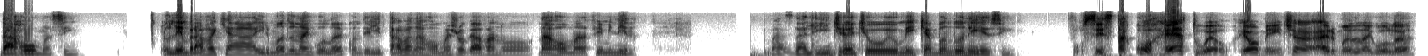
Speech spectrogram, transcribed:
da Roma, assim. Eu lembrava que a irmã do Nainggolan, quando ele tava na Roma, jogava no, na Roma feminina. Mas dali em diante eu, eu meio que abandonei, assim. Você está correto, El. Realmente a, a irmã do Nainggolan,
